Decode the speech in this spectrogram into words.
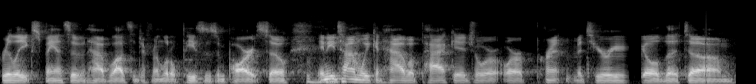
really expansive and have lots of different little pieces and parts. So anytime we can have a package or or a print material that um,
